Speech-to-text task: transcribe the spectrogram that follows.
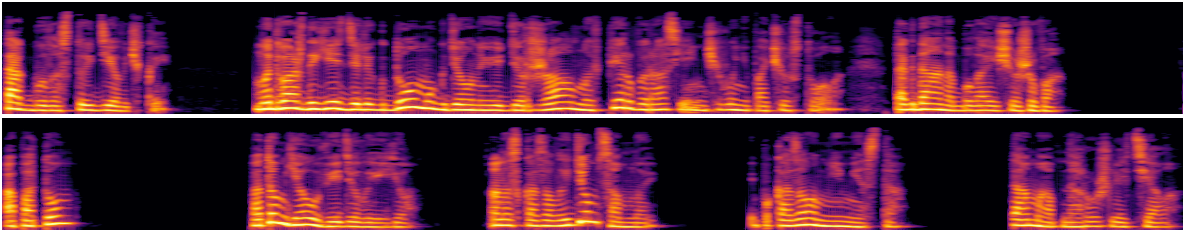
Так было с той девочкой. Мы дважды ездили к дому, где он ее держал, но в первый раз я ничего не почувствовала. Тогда она была еще жива. А потом... Потом я увидела ее. Она сказала, идем со мной, и показала мне место. Там мы обнаружили тело.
